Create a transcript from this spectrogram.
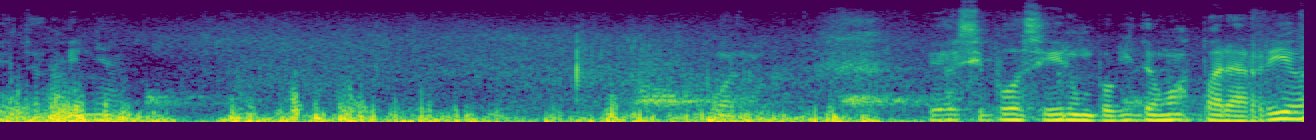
Está genial. Bueno, voy a ver si puedo seguir un poquito más para arriba.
